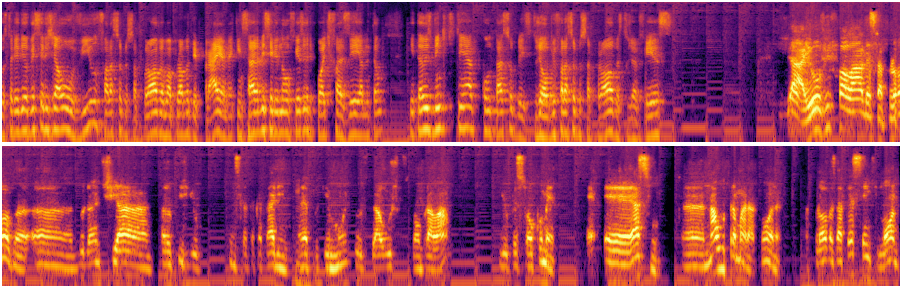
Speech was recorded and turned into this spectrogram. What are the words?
Gostaria de ouvir se ele já ouviu falar sobre essa prova, é uma prova de praia, né? Quem sabe se ele não fez, ele pode fazer ela. Então, então o que tu tem a contar sobre isso. Tu já ouviu falar sobre essa prova? Se tu já fez? Já, eu ouvi falar dessa prova uh, durante a, a Up Rio, em Santa Catarina, né? Uhum. Porque muitos gaúchos vão para lá e o pessoal comenta. É, é assim, uh, na ultramaratona, as provas até 100 km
